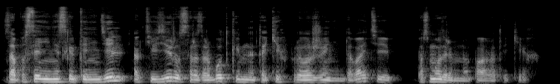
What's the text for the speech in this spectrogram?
за последние несколько недель активизировалась разработка именно таких приложений. Давайте посмотрим на пару таких.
